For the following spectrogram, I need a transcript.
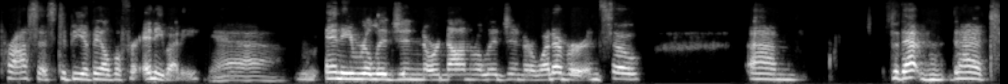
process to be available for anybody. Yeah. Any religion or non-religion or whatever. And so um so that that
